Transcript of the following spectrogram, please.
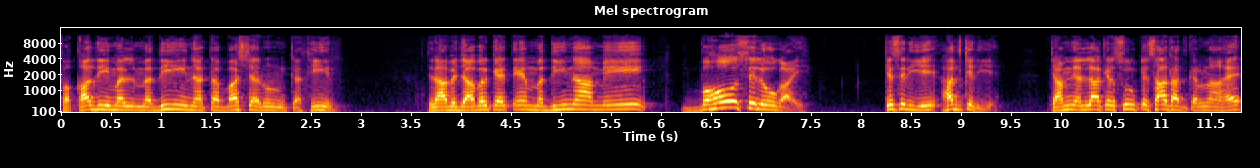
فقدیم المدینہ تبشر کثیر۔ جناب جابر کہتے ہیں، مدینہ میں بہت سے لوگ آئے۔ کس لیے؟ حج کے لیے۔ کہ ہم نے اللہ کے رسول کے ساتھ حج کرنا ہے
